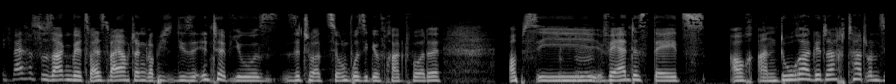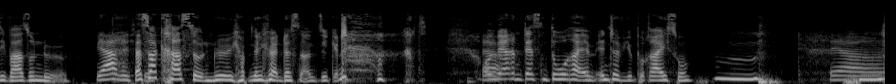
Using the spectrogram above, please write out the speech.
ich weiß, was du sagen willst, weil es war ja auch dann, glaube ich, diese Interviewsituation, wo sie gefragt wurde, ob sie mhm. während des Dates auch an Dora gedacht hat und sie war so, nö. Ja, richtig. Das war krass so, nö, ich habe nicht währenddessen an sie gedacht. Ja. Und währenddessen Dora im Interviewbereich so, hm. Ja. Hm.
